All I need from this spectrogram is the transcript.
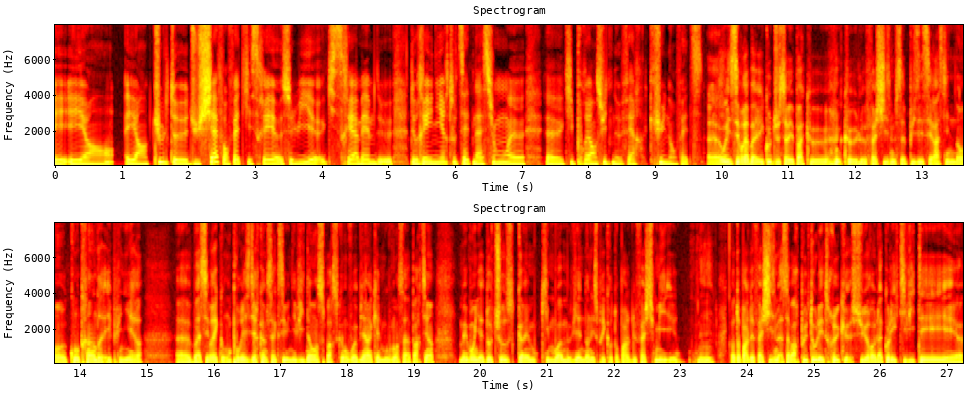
euh, euh, et, un, et, un, culte du chef, en fait, qui serait celui qui serait à même de, de réunir toute cette nation qui pourrait ensuite ne faire qu'une, en fait. oui, c'est vrai. Bah, écoute, je savais pas que, que le fascisme, s'appuyait ses racines dans contraindre et punir. Euh, bah, c'est vrai qu'on pourrait se dire comme ça que c'est une évidence parce qu'on voit bien à quel mouvement ça appartient. Mais bon, il y a d'autres choses quand même qui, moi, me viennent dans l'esprit quand on parle de fascisme, euh, quand on parle de fascisme, à savoir plutôt les trucs sur la collectivité et euh,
